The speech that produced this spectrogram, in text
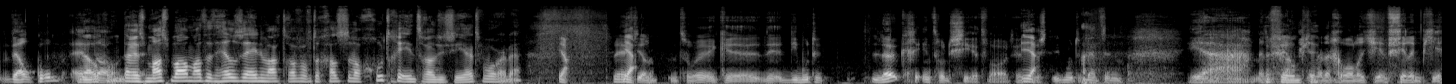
Welkom. En Welkom. Dan, Daar is Masboom altijd heel zenuwachtig over of de gasten wel goed geïntroduceerd worden. Ja, hij al een punt, hoor. Ik, eh, die, die moeten leuk geïntroduceerd worden. Ja. Dus die moeten met een, ja, met een, filmpje. filmpje, met een rolletje, een filmpje.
